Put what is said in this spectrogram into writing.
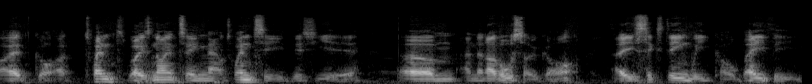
I've got a 20, well, he's 19 now, 20 this year, um, and then I've also got a 16 week old baby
